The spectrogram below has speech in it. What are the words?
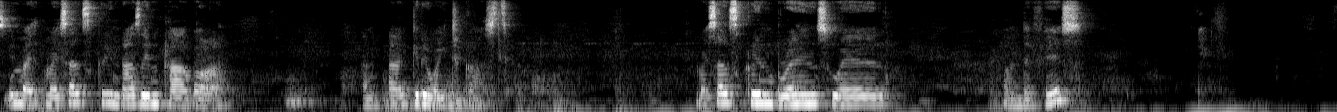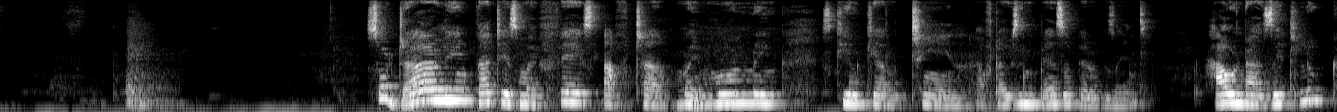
See, my, my sunscreen doesn't have a, an ugly white cast. My sunscreen burns well on the face. So darling, that is my face after my morning skincare routine after using benzoyl peroxide. How does it look?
